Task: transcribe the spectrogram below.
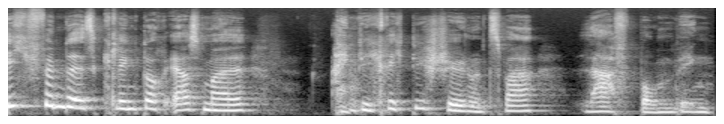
ich finde, es klingt doch erstmal eigentlich richtig schön und zwar Lovebombing.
